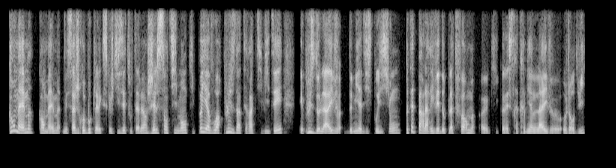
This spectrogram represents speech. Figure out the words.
quand même, quand même, mais ça je reboucle avec ce que je disais tout à l'heure, j'ai le sentiment qu'il peut y avoir plus d'interactivité et plus de live de mis à disposition, peut-être par l'arrivée de plateformes euh, qui connaissent très très bien le live euh, aujourd'hui,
